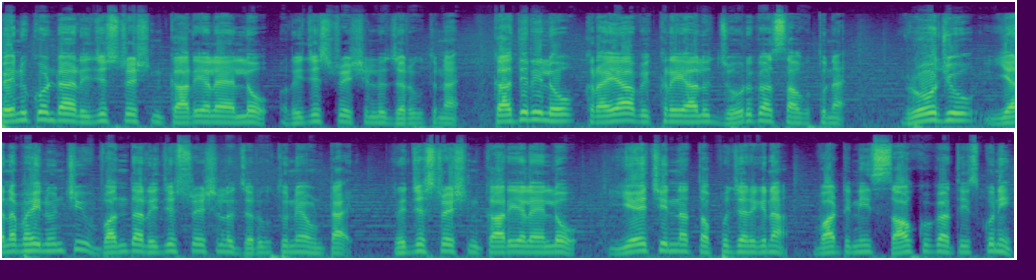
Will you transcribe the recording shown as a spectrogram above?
పెనుకొండ రిజిస్ట్రేషన్ కార్యాలయాల్లో రిజిస్ట్రేషన్లు జరుగుతున్నాయి. కదిరిలో క్రయ విక్రయాలు జోరుగా సాగుతున్నాయి. రోజు ఎనభై నుంచి వంద రిజిస్ట్రేషన్లు జరుగుతూనే ఉంటాయి. రిజిస్ట్రేషన్ కార్యాలయంలో ఏ చిన్న తప్పు జరిగినా వాటిని సాకుగా తీసుకుని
